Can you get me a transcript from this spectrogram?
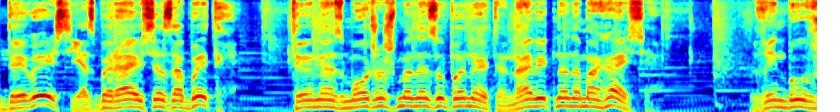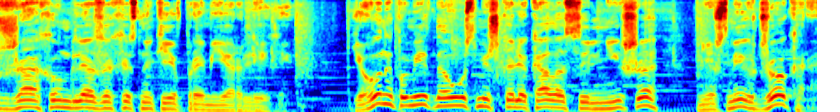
Дивись, я збираюся забити. Ти не зможеш мене зупинити, навіть не намагайся. Він був жахом для захисників прем'єр-ліги. Його непомітна усмішка лякала сильніше, ніж сміх Джокера.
